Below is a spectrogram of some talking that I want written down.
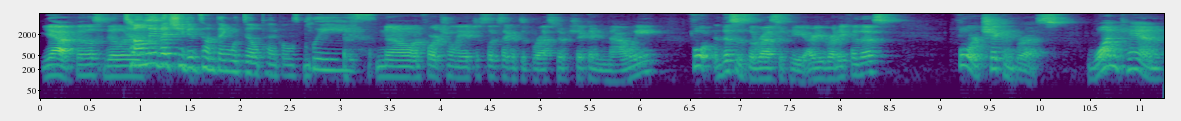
yeah, Phyllis Diller. Tell me that she did something with dill pickles, please. No, unfortunately, it just looks like it's a breast of chicken Maui. Four. This is the recipe. Are you ready for this? Four chicken breasts, one can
